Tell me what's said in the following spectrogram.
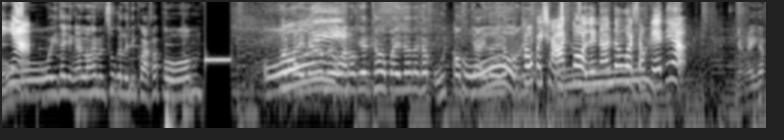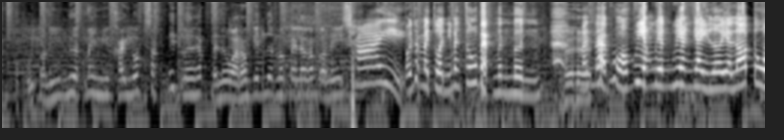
เนี่ยโอ้ยถ้าอย่างนั้นเราให้มันสู้กันเลยดีกว่าครับผม โอ้ยโอ้ยไปแล้วเนวาดฮอเกสเข้าไปแล้วนะครับอุ้ยตบใหญ่เลยครับตอนนี้เข้าไปชาร์จก่อนเลยนะจังหวัดสเกตเนี่ยยังไงครับโอ้ยตอนนี้เลือดไม่มีใครลดสักนิดเลยครับ แต่เนื้อหวานเขาเก็ตเลือดลดไปแล้วครับตอนนี้ ใช่ โอ้ยทำไมตัวนี้มันสู้แบบมึนๆ มันแบบหัวเวียงเวียงเวียงใหญ่เลยอะรอบตัว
